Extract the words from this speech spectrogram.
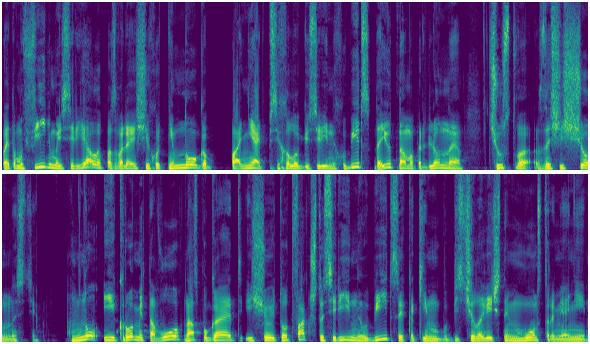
Поэтому фильмы и сериалы, позволяющие хоть немного понять психологию серийных убийц, дают нам определенное чувство защищенности. Ну и кроме того, нас пугает еще и тот факт, что серийные убийцы, какими бы бесчеловечными монстрами они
